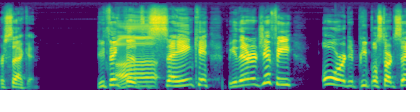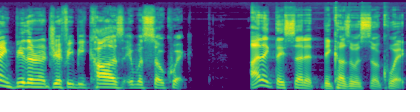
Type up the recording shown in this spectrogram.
or second? Do you think the Uh, saying came be there in a jiffy, or did people start saying be there in a jiffy because it was so quick? I think they said it because it was so quick.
